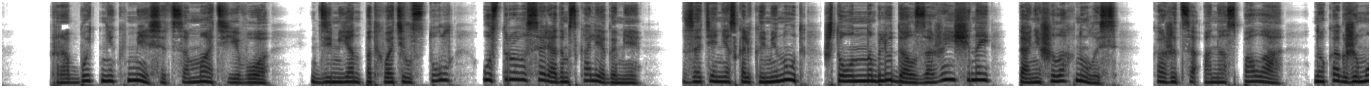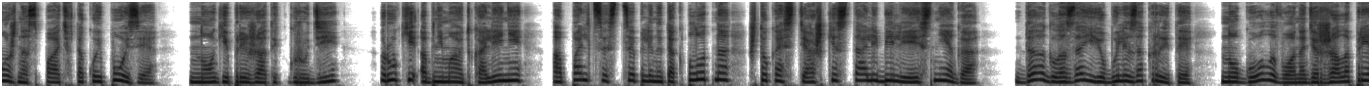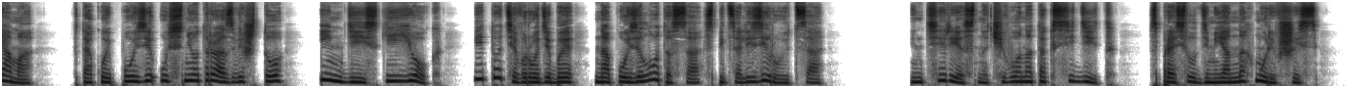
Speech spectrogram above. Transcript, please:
«Работник месяца, мать его!» Демьян подхватил стул, устроился рядом с коллегами. За те несколько минут, что он наблюдал за женщиной, та не шелохнулась. Кажется, она спала. Но как же можно спать в такой позе? Ноги прижаты к груди, руки обнимают колени, а пальцы сцеплены так плотно, что костяшки стали белее снега. Да, глаза ее были закрыты, но голову она держала прямо. В такой позе уснет разве что индийский йог, и то те вроде бы на позе лотоса специализируются. «Интересно, чего она так сидит?» — спросил Демьян, нахмурившись.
